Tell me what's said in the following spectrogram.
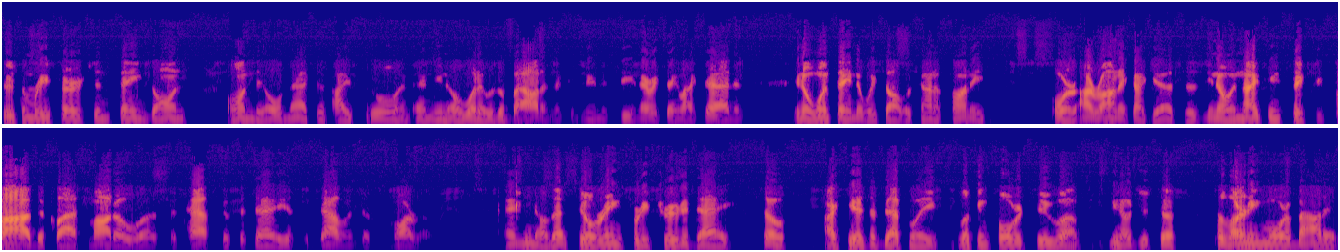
do some research and things on on the old Natchez High School and, and you know what it was about and the community and everything like that. And you know, one thing that we thought was kind of funny or ironic, I guess, is you know, in 1965, the class motto was "The task of today is the challenge of tomorrow," and you know that still rings pretty true today. So our kids are definitely looking forward to uh, you know just to to learning more about it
